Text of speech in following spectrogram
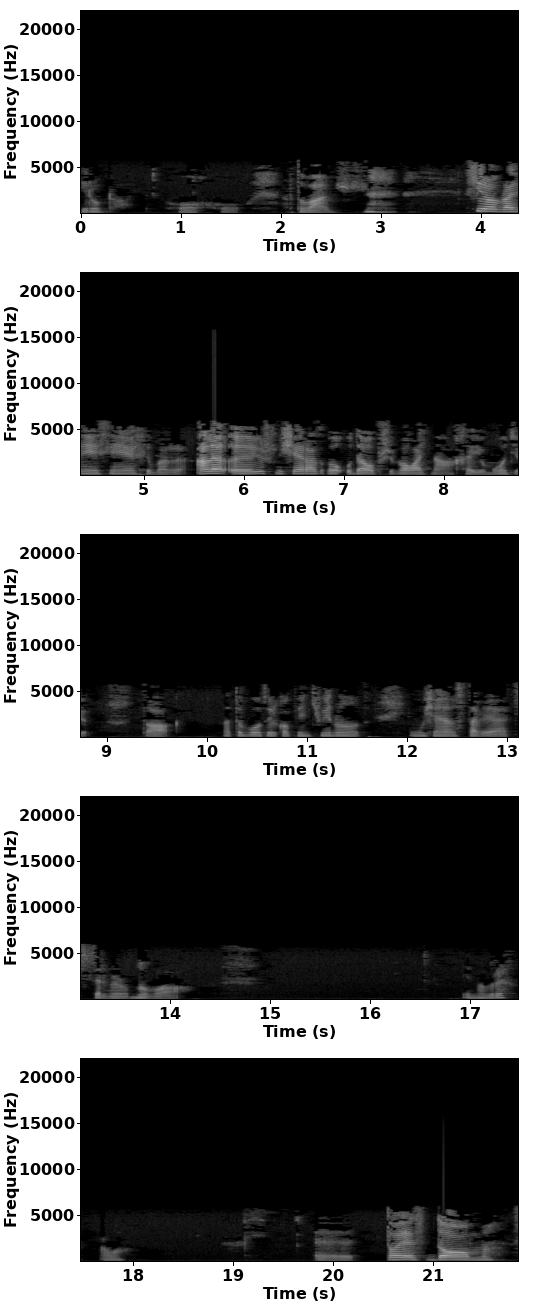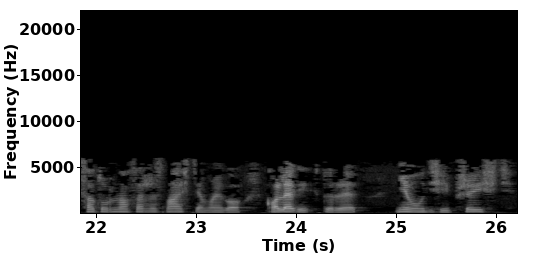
Herobrine. Ho, ho. Artowałem. Herobrine nie istnieje chyba, że... Ale e, już mi się raz go udało przywołać na Hejo Modzie. Tak. A to było tylko 5 minut i musiałem stawiać serwer od nowa. Dzień dobry. Ała. E, to jest dom Saturnasa 16, mojego kolegi, który nie mógł dzisiaj przyjść.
